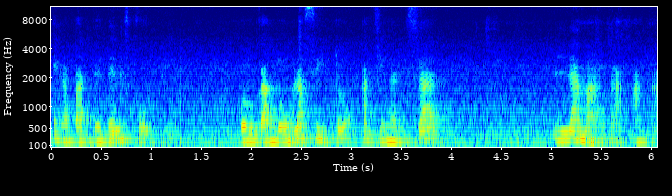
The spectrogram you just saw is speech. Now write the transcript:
en la parte del escote, colocando un lacito al finalizar la manga acá.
